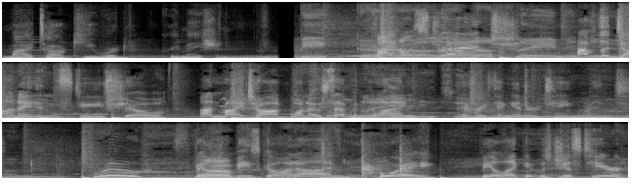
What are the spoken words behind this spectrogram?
My talk keyword cremation. Final stretch of the Donna and Steve show on My Talk 1071, Everything Entertainment. Woo! Spelling Yeah. bees going on. Boy, feel like it was just here.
